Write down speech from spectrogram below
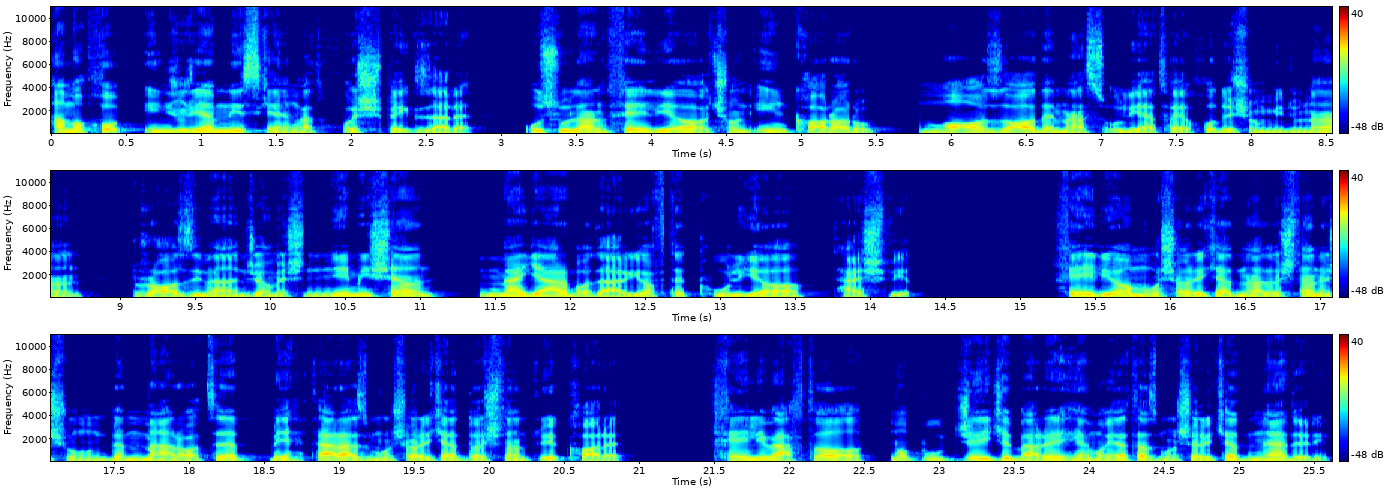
اما خب اینجوری هم نیست که انقدر خوش بگذره. اصولا خیلی ها چون این کارا رو مازاد مسئولیت های خودشون می‌دونن راضی به انجامش نمیشن مگر با دریافت پول یا تشویق. خیلی ها مشارکت نداشتنشون به مراتب بهتر از مشارکت داشتن توی کاره. خیلی وقتا ما بودجه‌ای که برای حمایت از مشارکت نداریم.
